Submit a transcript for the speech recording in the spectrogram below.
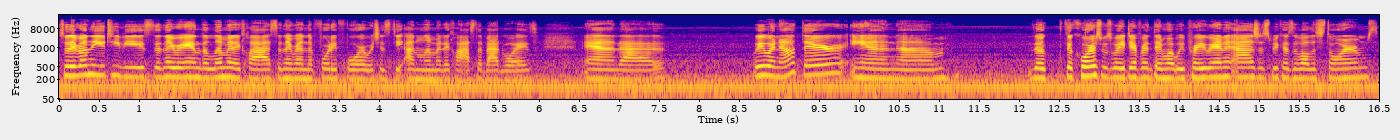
So they run the UTVs, then they ran the limited class, and they ran the 44, which is the unlimited class, the bad boys. And uh, we went out there, and um, the the course was way different than what we pre-ran it as, just because of all the storms.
